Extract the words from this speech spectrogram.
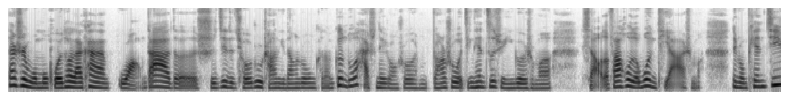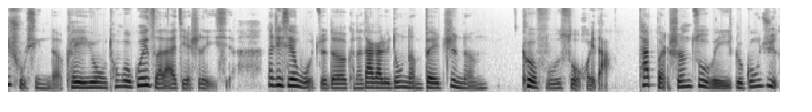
但是我们回头来看，广大的实际的求助场景当中，可能更多还是那种说什么，比方说我今天咨询一个什么小的发货的问题啊，什么那种偏基础性的，可以用通过规则来解释的一些。那这些我觉得可能大概率都能被智能客服所回答。它本身作为一个工具啦，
